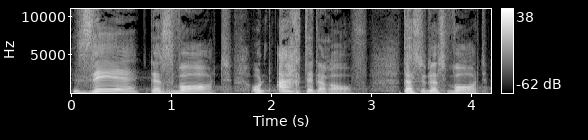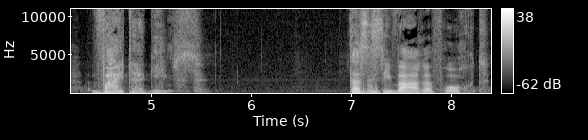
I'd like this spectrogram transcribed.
sehe das Wort und achte darauf, dass du das Wort weitergibst. Das ist die wahre Frucht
